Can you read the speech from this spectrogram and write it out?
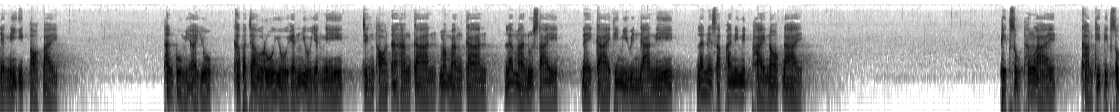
อย่างนี้อีกต่อไป ท่านผู้มีอายุ ข้าพเจ้ารู้อยู่เห็นอยู่อย่างนี้ จึงถอนอาหางการมะมังการ และมานุสัย ในกายที่มีวิญญาณนี้ และในสัพพนิมิตภายนอกได้ ภิกษุทั้งหลายคำที่ภิกษุ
